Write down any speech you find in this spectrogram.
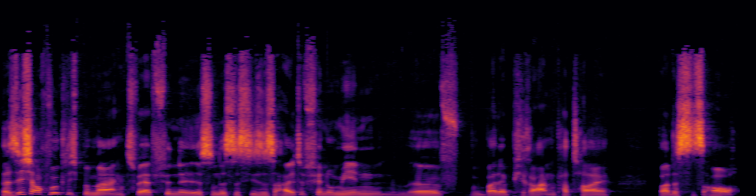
Was ich auch wirklich bemerkenswert finde, ist, und das ist dieses alte Phänomen äh, bei der Piratenpartei, war das das auch,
